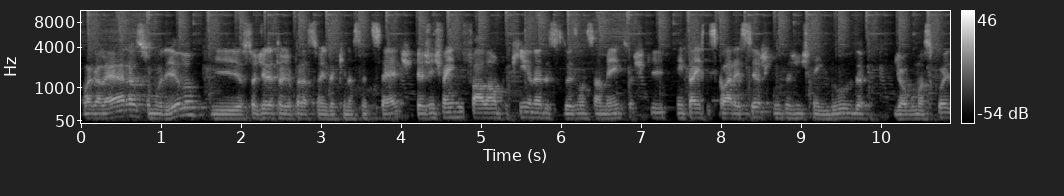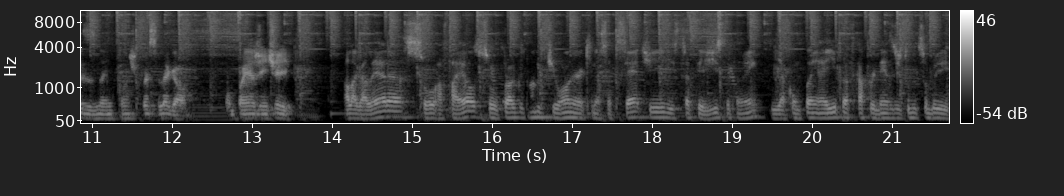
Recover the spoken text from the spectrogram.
Fala galera, eu sou Murilo e eu sou diretor de operações aqui na 107. E a gente vai falar um pouquinho né, desses dois lançamentos, acho que tentar esclarecer, acho que muita gente tem dúvida de algumas coisas, né? Então acho que vai ser legal. Acompanha a gente aí. Fala galera, sou o Rafael, sou Product Owner aqui na 77 e estrategista também. E acompanha aí para ficar por dentro de tudo sobre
